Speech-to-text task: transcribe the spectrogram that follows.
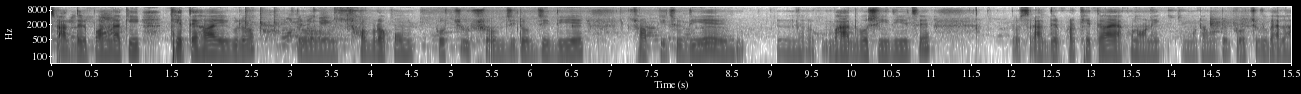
শ্রাদ্ধের পর নাকি খেতে হয় এগুলো। তো সব রকম প্রচুর সবজি টবজি দিয়ে সব কিছু দিয়ে ভাত বসিয়ে দিয়েছে। তো শ্রাদ্ধের পর খেতে হয়। এখন অনেক, মোটামুটি প্রচুর বেলা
